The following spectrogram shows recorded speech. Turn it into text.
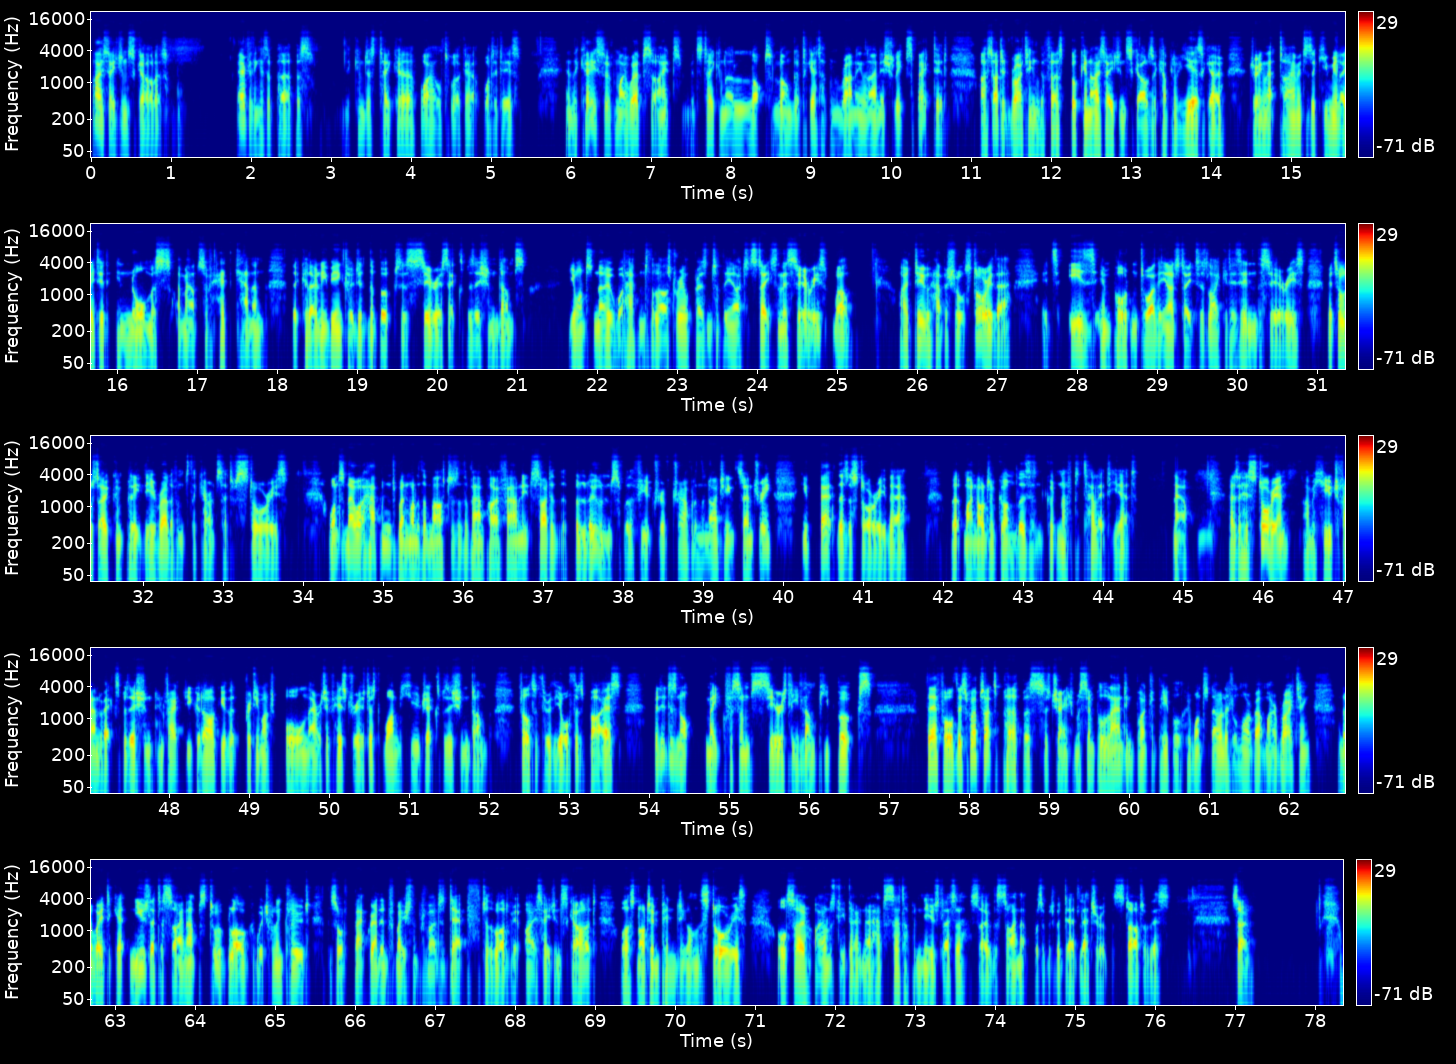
Ice Age in Scarlet. Everything has a purpose. It can just take a while to work out what it is. In the case of my website, it's taken a lot longer to get up and running than I initially expected. I started writing the first book in Ice Age in Scarlet a couple of years ago. During that time, it has accumulated enormous amounts of headcanon that could only be included in the books as serious exposition dumps. You want to know what happened to the last real president of the United States in this series? Well, I do have a short story there. It is important to why the United States is like it is in the series, but it's also completely irrelevant to the current set of stories. Want to know what happened when one of the masters of the vampire family decided that balloons were the future of travel in the 19th century? You bet there's a story there. But my knowledge of gondolas isn't good enough to tell it yet. Now, as a historian, I'm a huge fan of exposition. In fact, you could argue that pretty much all narrative history is just one huge exposition dump, filtered through the author's bias, but it does not make for some seriously lumpy books. Therefore, this website's purpose has changed from a simple landing point for people who want to know a little more about my writing and a way to get newsletter sign-ups to a blog which will include the sort of background information that provides depth to the world of Ice Age in Scarlet whilst not impinging on the stories. Also, I honestly don't know how to set up a newsletter, so the sign-up was a bit of a dead letter at the start of this. So,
